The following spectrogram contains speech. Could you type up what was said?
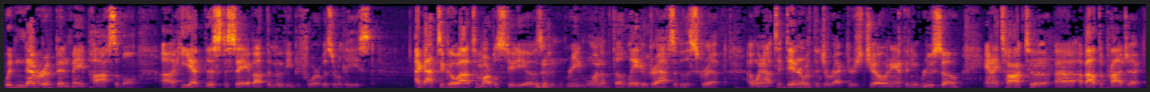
would never have been made possible. Uh, he had this to say about the movie before it was released. I got to go out to Marvel Studios and read one of the later drafts of the script. I went out to dinner with the directors Joe and Anthony Russo, and I talked to uh, about the project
